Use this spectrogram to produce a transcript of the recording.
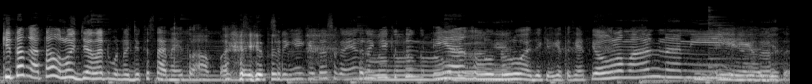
kita nggak tahu loh jalan menuju ke sana itu Hmm. apa kayak gitu. Seringnya kita sukanya Seringnya kita ngeluh-ngeluh iya doang ngeluh-ngeluh aja kayak gitu kan. Ya Allah mana nih? Iya gitu. gitu.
